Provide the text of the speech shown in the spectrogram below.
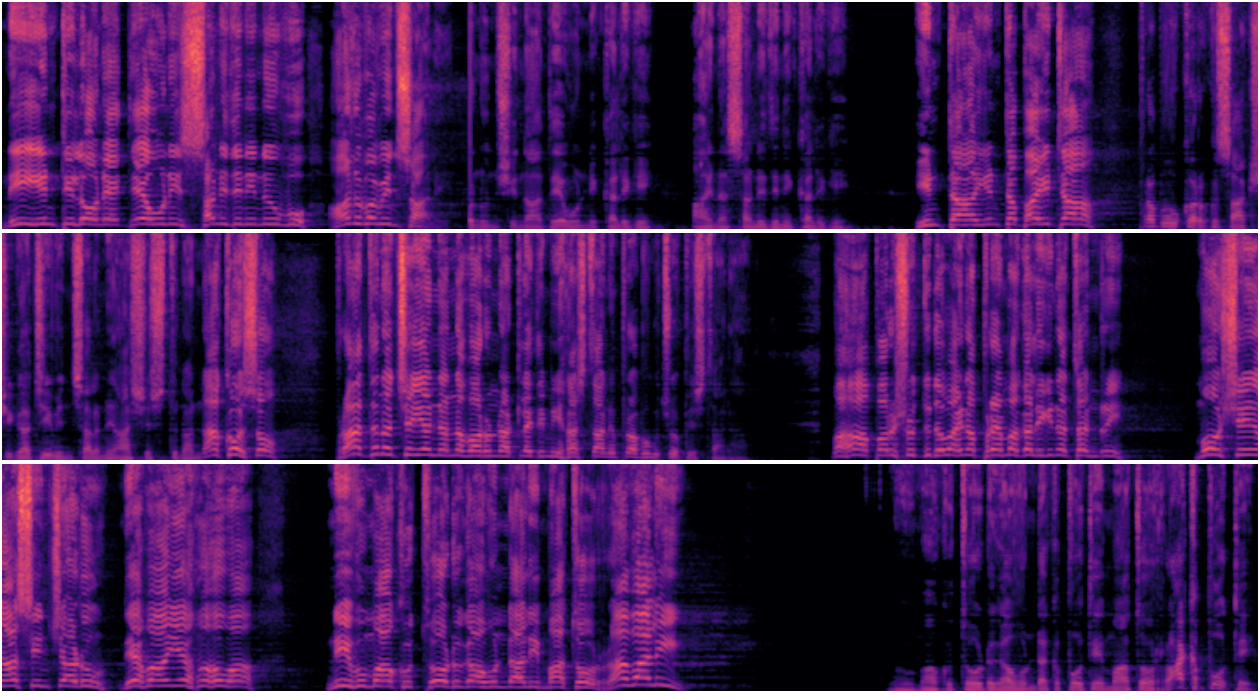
నీ ఇంటిలోనే దేవుని సన్నిధిని నువ్వు అనుభవించాలి. నుంచి నా దేవుణ్ణి కలిగి ఆయన సన్నిధిని కలిగి ఇంట ఇంట బయట ప్రభు కొరకు సాక్షిగా జీవించాలని ఆశిస్తున్నాను నా కోసం ప్రార్థన చేయండి అన్నవారు ఉన్నట్లయితే మీ హస్తాన్ని ప్రభువుకు చూపిస్తారా? మహాపరిశుద్ధుడు అయిన ప్రేమ కలిగిన తండ్రి మోషే ఆశించాడు దేవా యెహోవా నీవు మాకు తోడుగా ఉండాలి మాతో రావాలి. నువ్వు మాకు తోడుగా ఉండకపోతే మాతో రాకపోతే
